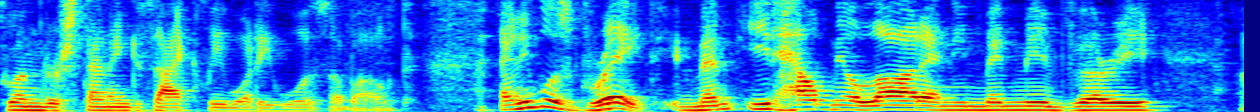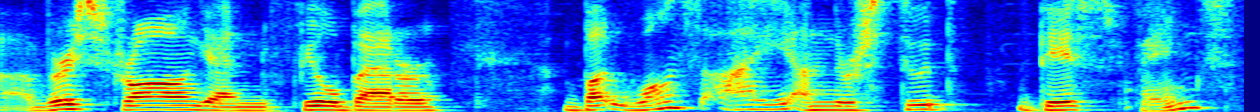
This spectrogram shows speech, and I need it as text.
to understand exactly what it was about, and it was great. It meant it helped me a lot, and it made me very, uh, very strong and feel better. But once I understood these things,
